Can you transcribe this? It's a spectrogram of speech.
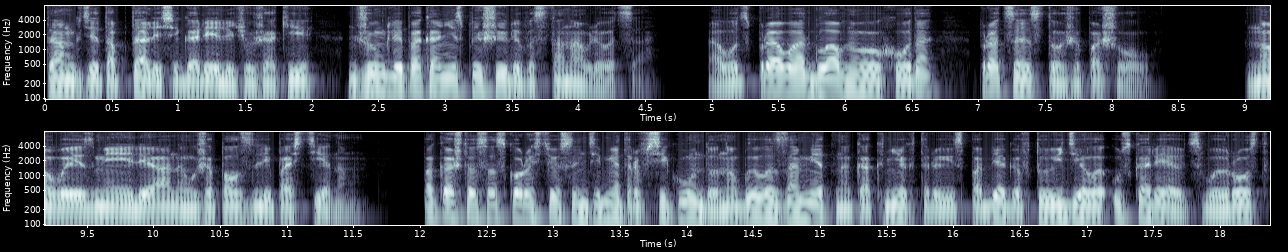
Там, где топтались и горели чужаки, джунгли пока не спешили восстанавливаться. А вот справа от главного входа процесс тоже пошел. Новые змеи-лианы уже ползли по стенам. Пока что со скоростью сантиметров в секунду, но было заметно, как некоторые из побегов то и дело ускоряют свой рост,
